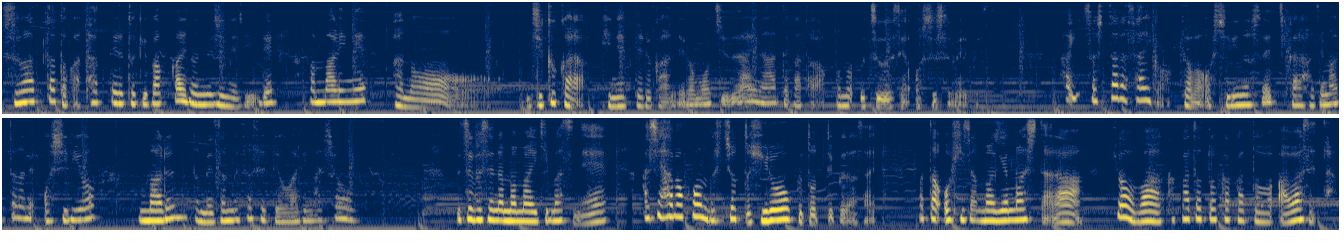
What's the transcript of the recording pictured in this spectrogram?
座ったとか立ってる時ばっかりのネジネジで、あんまりね、あのー、軸からひねってる感じが持ちづらいなって方は、このうつ伏せおすすめです。はい。そしたら最後、今日はお尻のストレッチから始まったので、お尻をまるんと目覚めさせて終わりましょう。うつ伏せのままいきますね。足幅今度ちょっと広く取ってください。またお膝曲げましたら、今日はかかととかかとを合わせた、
